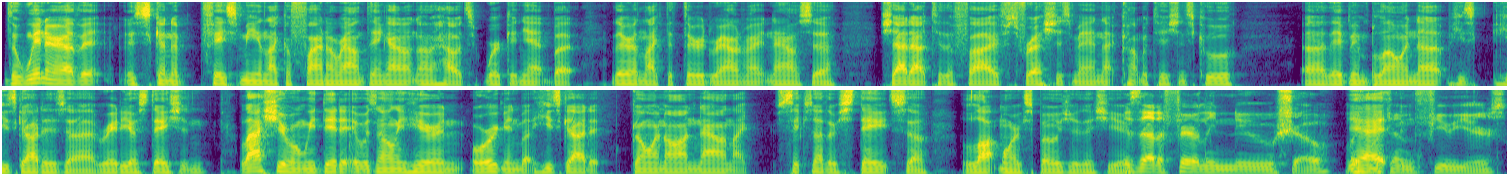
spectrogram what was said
the winner of it is gonna face me in like a final round thing. I don't know how it's working yet, but they're in like the third round right now. So shout out to the fives freshest man. That competition's cool. Uh, they've been blowing up. He's he's got his uh, radio station. Last year when we did it, it was only here in Oregon, but he's got it going on now in like six other states. So a lot more exposure this year. Is that a fairly new show? Like Yeah, it- within a few years,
